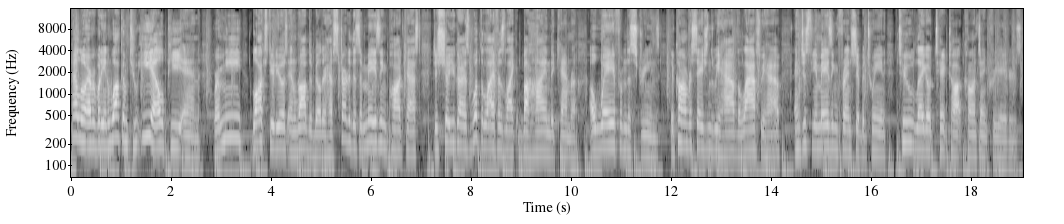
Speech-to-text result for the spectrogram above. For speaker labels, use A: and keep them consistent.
A: Hello, everybody, and welcome to ELPN, where me, Block Studios, and Rob the Builder have started this amazing podcast to show you guys what the life is like behind the camera, away from the screens, the conversations we have, the laughs we have, and just the amazing friendship between two LEGO TikTok content creators.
